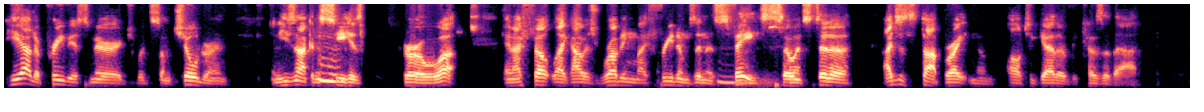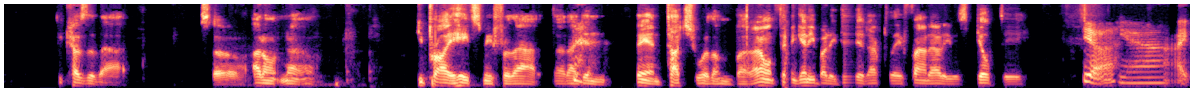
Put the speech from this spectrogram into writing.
he had a previous marriage with some children and he's not going to mm-hmm. see his grow up. And I felt like I was rubbing my freedoms in his mm-hmm. face. So instead of, I just stopped writing them altogether because of that. Because of that. So I don't know. He probably hates me for that, that I didn't stay in touch with him, but I don't think anybody did after they found out he was guilty. Yeah. Yeah. I,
